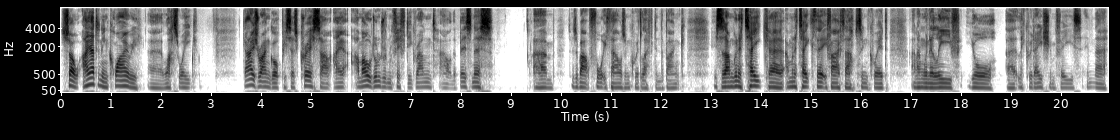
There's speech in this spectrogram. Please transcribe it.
So I had an inquiry uh, last week. Guys rang up. He says, "Chris, I, I am owed 150 grand out of the business. Um, there's about 40,000 quid left in the bank." He says, "I'm going to take uh, I'm going to take 35,000 quid and I'm going to leave your uh, liquidation fees in there.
